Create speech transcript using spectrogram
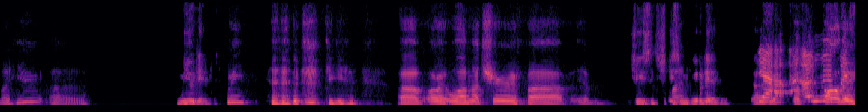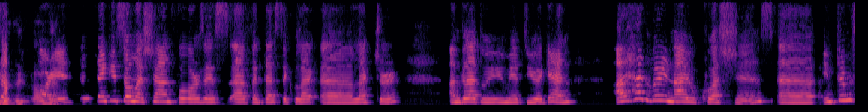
Mahir? Uh, Muted. Me? Can you? Uh, all right. Well, I'm not sure if. Uh, she's she's muted. Uh, yeah, oh. I, will mute oh, myself. Okay. Sorry. Thank you so much, Sean, for this uh, fantastic le uh, lecture. I'm glad we met you again. I had very naive questions uh, in terms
